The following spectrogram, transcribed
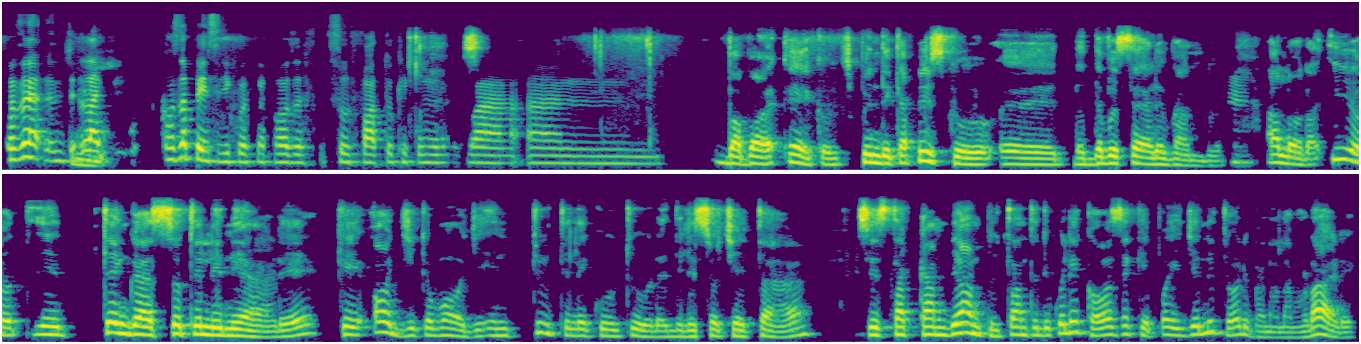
Cosa, mm. la, cosa pensi di questa cosa sul fatto che comunque... Um... Vabbè, ecco, quindi capisco eh, da dove stai arrivando. Mm. Allora, io tengo a sottolineare che oggi come oggi in tutte le culture delle società si sta cambiando tante di quelle cose che poi i genitori vanno a lavorare,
